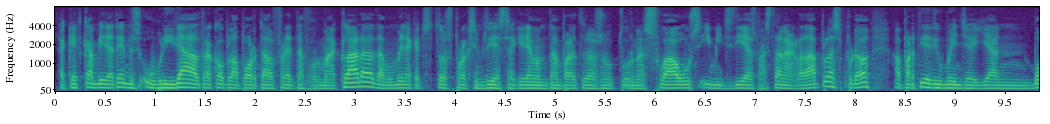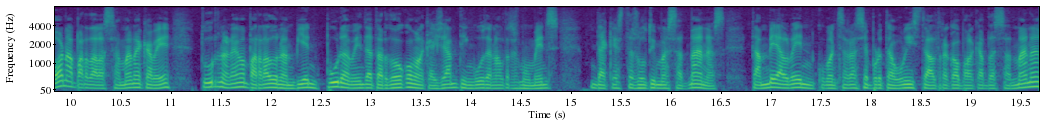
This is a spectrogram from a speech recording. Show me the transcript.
Aquest canvi de temps obrirà altre cop la porta al fred de forma clara. De moment, aquests dos pròxims dies seguirem amb temperatures nocturnes suaus i migdies bastant agradables, però a partir de diumenge i en bona part de la setmana que ve tornarem a parlar d'un ambient purament de tardor com el que ja hem tingut en altres moments d'aquestes últimes setmanes. També el vent començarà a ser protagonista altre cop al cap de setmana,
